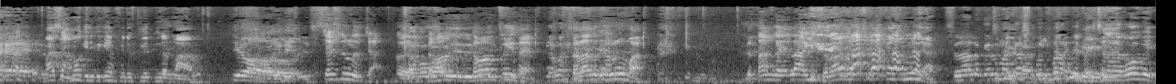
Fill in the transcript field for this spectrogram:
Masa mau kita bikin video klip enggak mau? Yo, Oh, ini cek dulu cak. Teman bawa ini. teman eh. Selalu ke rumah. Tetangga lagi. Selalu silakan anunya. selalu ke rumah gas pun banyak Baik salah robek.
